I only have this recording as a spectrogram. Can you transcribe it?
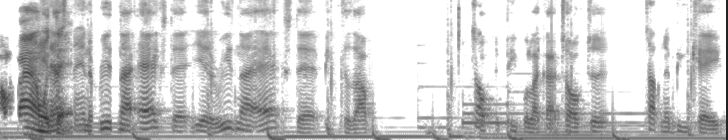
I'm fine And, with that. and the reason I asked that, yeah, the reason I asked that because I've talked to people like I talked to talking to BK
